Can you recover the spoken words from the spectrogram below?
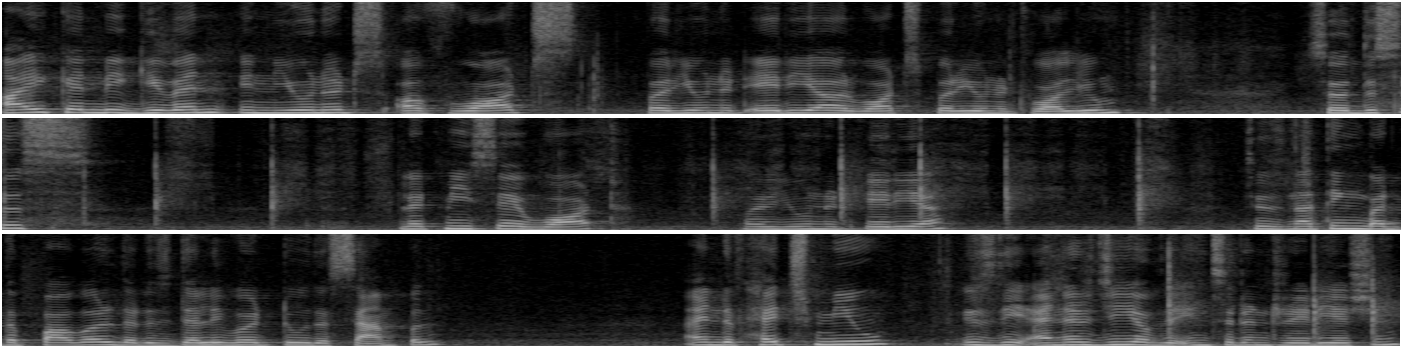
I can be given in units of watts per unit area or watts per unit volume. So, this is let me say watt per unit area which is nothing but the power that is delivered to the sample and if h mu is the energy of the incident radiation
